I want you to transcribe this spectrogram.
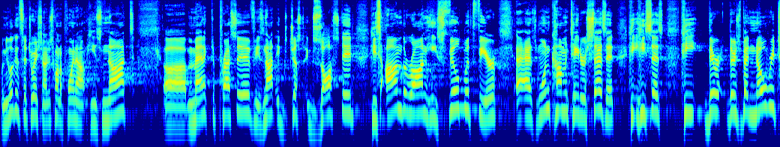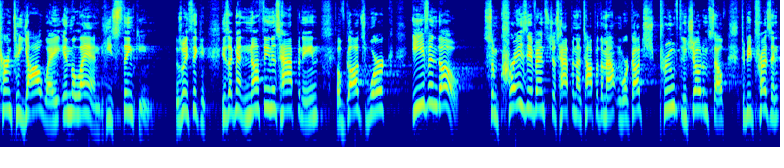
when you look at the situation, I just want to point out he's not uh, manic depressive. He's not ex- just exhausted. He's on the run. He's filled with fear. As one commentator says it, he, he says, he, there, There's been no return to Yahweh in the land. He's thinking. This is what he's thinking. He's like, man, nothing is happening of God's work, even though some crazy events just happened on top of the mountain where God proved and showed himself to be present.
